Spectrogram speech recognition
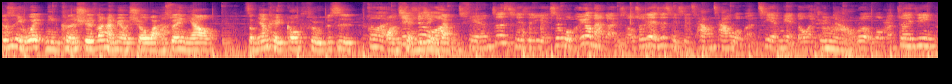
就是你为你可能学分还没有修完，所以你要。怎么样可以 go through，就是往前进这样。往前，这其实也是我们，因为我们两个很熟，所以这也是其实常常我们见面都会去讨论我们最近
